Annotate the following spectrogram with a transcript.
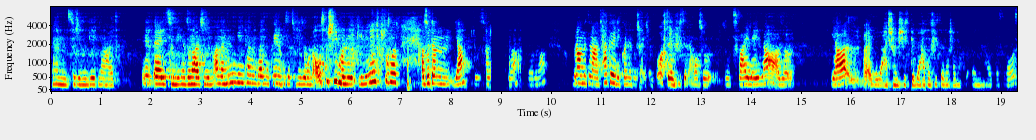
ähm, zu dem Gegner halt, äh, zum Gegner, sondern halt zu dem anderen hingehen kann und sagen, okay, du bist jetzt für diese Runde ausgeschieden, weil du gegen die Regeln verstoßen hast. Also dann, ja, das ist halt, ja, ja genau genau mit so einer Attacke, die könnt ihr euch wahrscheinlich schon vorstellen, schießt dann einfach so, so zwei Laser, also ja, also er hat schon Schießgewehr, hat, dann schießt er wahrscheinlich ähm, halt was raus.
